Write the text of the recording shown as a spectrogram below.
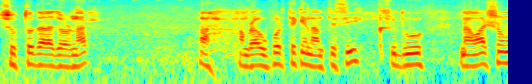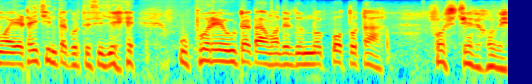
সুপ্তধারা ঝর্ণার আমরা উপর থেকে নামতেছি। শুধু নামার সময় এটাই চিন্তা করতেছি যে উপরে উঠাটা আমাদের জন্য কতটা কষ্টের হবে।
